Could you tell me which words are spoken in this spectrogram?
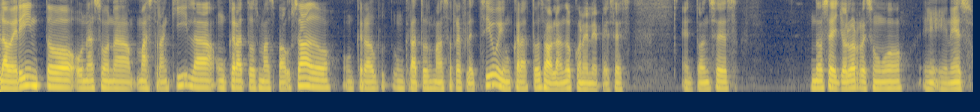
laberinto, una zona más tranquila, un Kratos más pausado, un Kratos más reflexivo y un Kratos hablando con NPCs. Entonces, no sé, yo lo resumo en, eso.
